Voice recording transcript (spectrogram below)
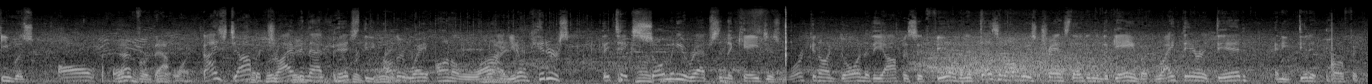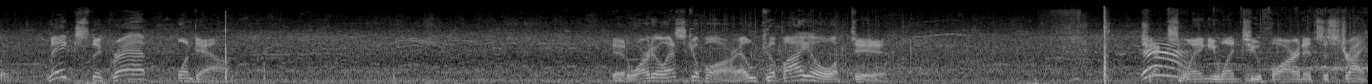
He was all over that one. Nice job of driving that pitch the other way on a line. You know, hitters, they take so many reps in the cages working on going to the opposite field, and it doesn't always translate into the game, but right there it did, and he did it perfectly. Makes the grab. One down. Eduardo Escobar, El Caballo up to hit. Check Yeah. swing. He went too far, and it's a strike.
